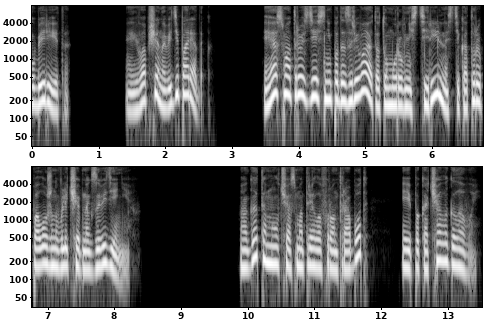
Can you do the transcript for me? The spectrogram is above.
Убери это. И вообще наведи порядок. Я смотрю, здесь не подозревают о том уровне стерильности, который положен в лечебных заведениях. Агата молча осмотрела фронт работ и покачала головой.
